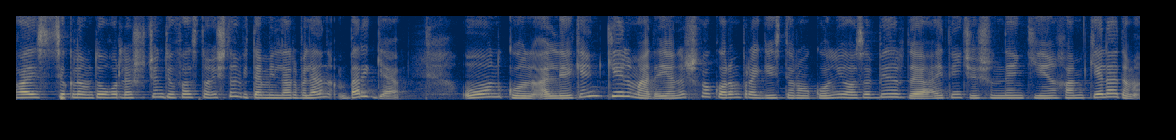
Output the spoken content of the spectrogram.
hayz siklini to'g'irlash uchun Dufaston ichdan vitaminlar bilan birga 10 kun, lekin kelmadi. Yana shifokorim progesteron ukolini yozib berdi. Aytingchi, shundan keyin ham keladimi?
